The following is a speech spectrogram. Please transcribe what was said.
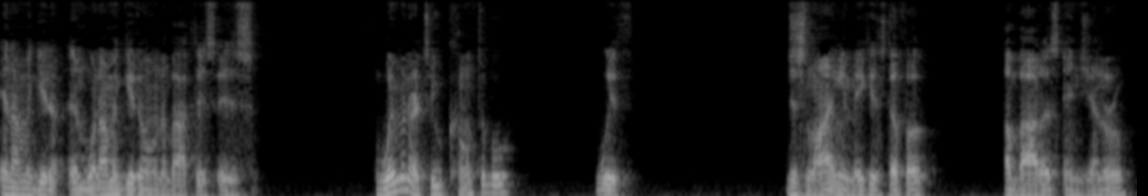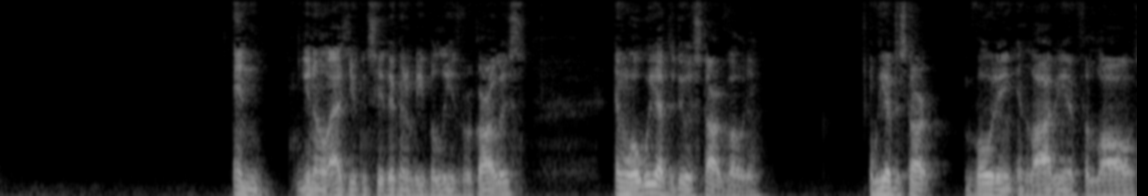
and I'm gonna get and what I'm gonna get on about this is women are too comfortable with just lying and making stuff up about us in general. And, you know, as you can see, they're going to be believed regardless. And what we have to do is start voting. We have to start voting and lobbying for laws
